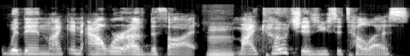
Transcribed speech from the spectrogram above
within like an hour of the thought. Hmm. My coaches used to tell us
